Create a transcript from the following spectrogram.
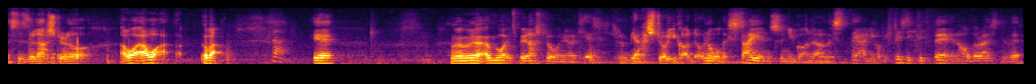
This is an astronaut. I want, I want, go back. Yeah. I remember uh, we wanted to be an astronaut when you were a kid. You be an astronaut, you've got to know all this science and you've got to know this thing and you've got to be physically fit and all the rest of it.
